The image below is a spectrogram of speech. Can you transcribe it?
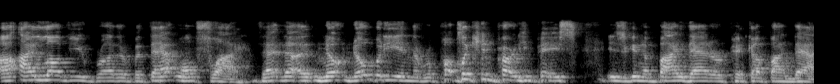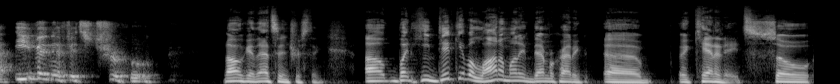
Uh, I love you, brother, but that won't fly. That uh, no nobody in the Republican Party base is going to buy that or pick up on that, even if it's true. Okay, that's interesting. Uh, but he did give a lot of money to Democratic uh, candidates. So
